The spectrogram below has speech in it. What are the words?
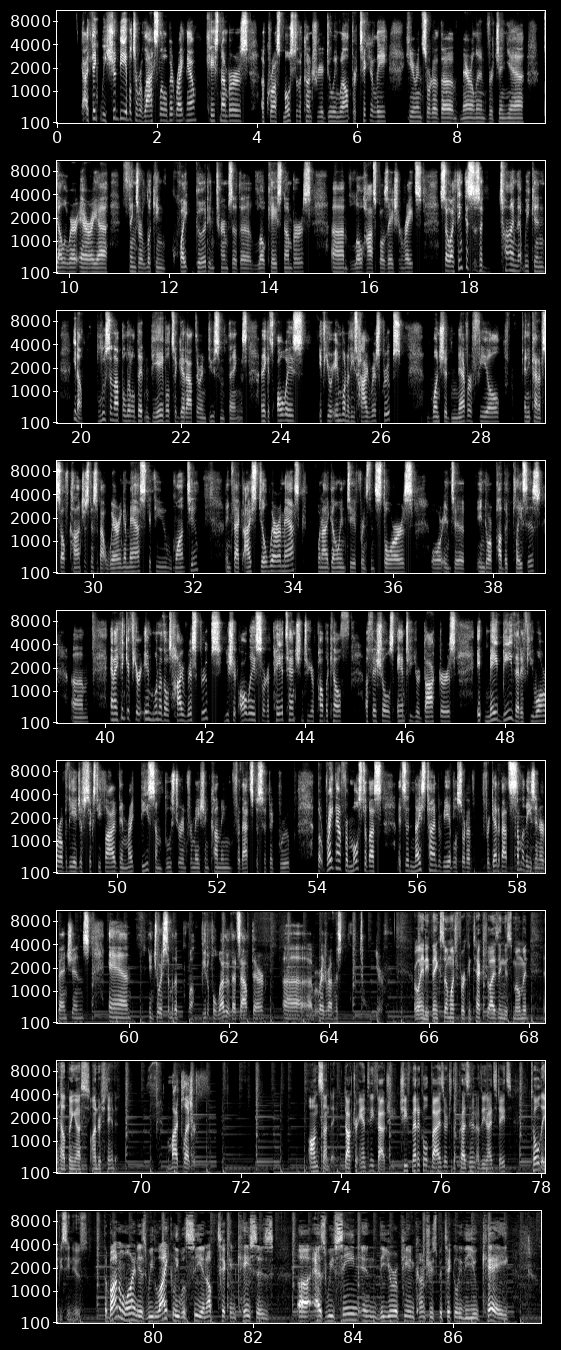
I think we should be able to relax a little bit right now. Case numbers across most of the country are doing well, particularly here in sort of the Maryland, Virginia, Delaware area. Things are looking quite good in terms of the low case numbers, um, low hospitalization rates. So I think this is a time that we can, you know, loosen up a little bit and be able to get out there and do some things. I think it's always if you're in one of these high risk groups, one should never feel any kind of self consciousness about wearing a mask if you want to. In fact, I still wear a mask when I go into, for instance, stores or into indoor public places. Um, and I think if you're in one of those high risk groups, you should always sort of pay attention to your public health officials and to your doctors. It may be that if you are over the age of 65, there might be some booster information coming for that specific group. But right now, for most of us, it's a nice time to be able to sort of forget about some of these interventions and enjoy some of the well, beautiful weather that's out there uh, right around this time of year. Well, Andy, thanks so much for contextualizing this moment and helping us understand it. My pleasure. On Sunday, Dr. Anthony Fauci, Chief Medical Advisor to the President of the United States, told ABC News The bottom line is we likely will see an uptick in cases uh, as we've seen in the European countries, particularly the UK,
